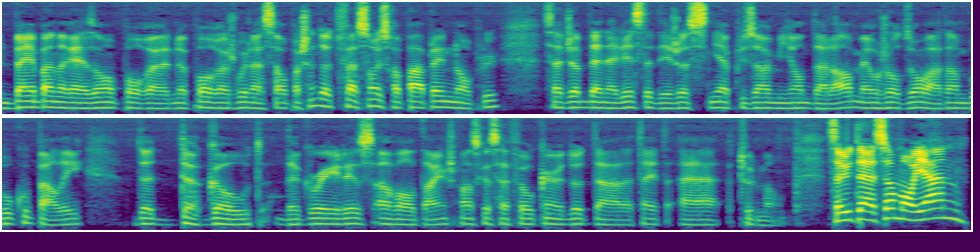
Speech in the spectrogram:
une bien bonne raison pour euh, ne pas rejouer la saison prochaine. De toute façon, il ne sera pas à plaindre non plus. Sa job d'analyste est déjà signé à plusieurs millions de dollars, mais aujourd'hui, on va entendre beaucoup parler de The GOAT, The Greatest of All Time. Je pense que ça fait aucun doute dans la tête à tout le monde. Salutations, mon Yann.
